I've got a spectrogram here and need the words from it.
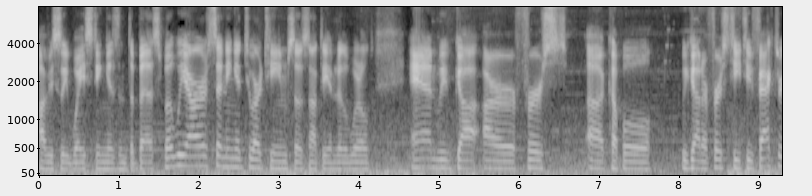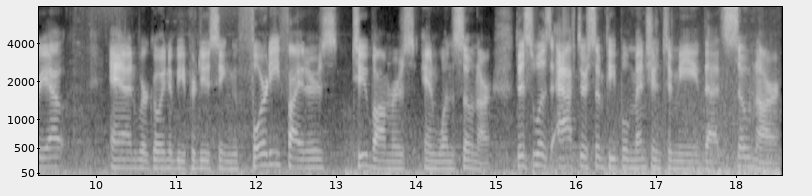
obviously wasting isn't the best, but we are sending it to our team, so it's not the end of the world. And we've got our first uh, couple we got our first T2 factory out, and we're going to be producing 40 fighters, two bombers, and one sonar. This was after some people mentioned to me that sonar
